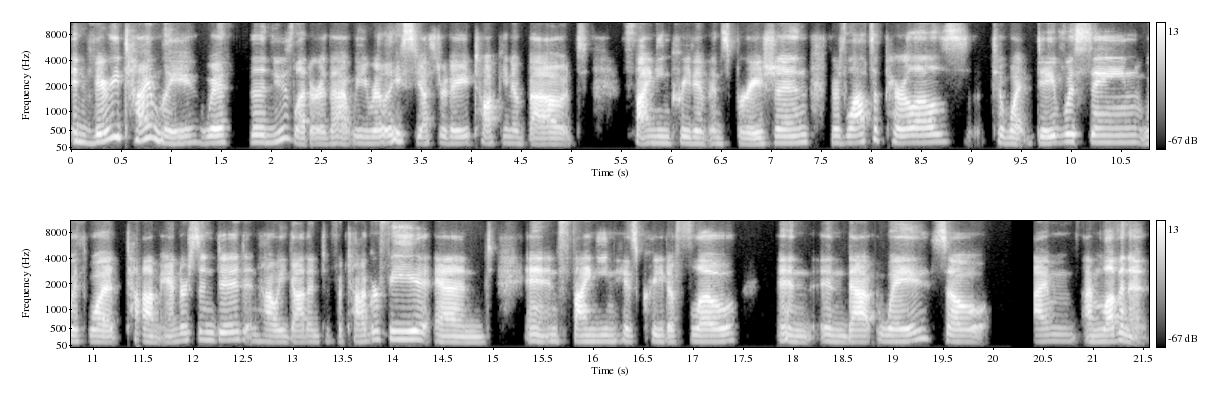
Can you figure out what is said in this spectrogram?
and very timely with the newsletter that we released yesterday talking about finding creative inspiration. There's lots of parallels to what Dave was saying with what Tom Anderson did and how he got into photography and and finding his creative flow in in that way. So I'm I'm loving it.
